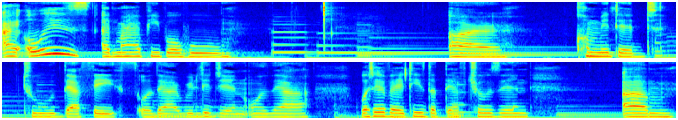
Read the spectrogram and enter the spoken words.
I always admire people who are committed to their faith or their religion or their whatever it is that they have chosen. Um,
